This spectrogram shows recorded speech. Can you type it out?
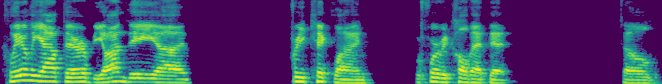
clearly out there beyond the uh, free kick line before we call that dead. So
